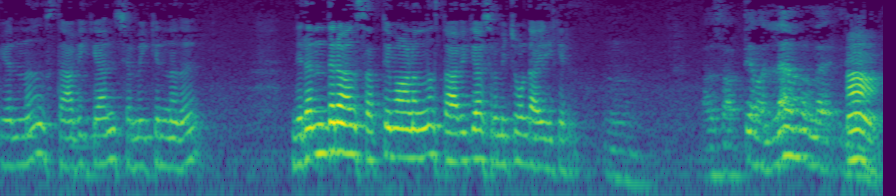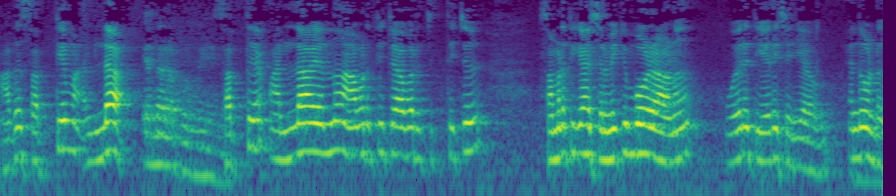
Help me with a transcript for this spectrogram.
എന്ന് സ്ഥാപിക്കാൻ ശ്രമിക്കുന്നത് നിരന്തരം അത് സത്യമാണെന്ന് സ്ഥാപിക്കാൻ ശ്രമിച്ചുകൊണ്ടായിരിക്കരുത്. സത്യമല്ല എന്നുള്ള ആ അത് സത്യമല്ല. സത്യം അല്ല എന്ന് ആവർത്തിച്ച് ആവർത്തിച്ച് സമർത്ഥിക്കാൻ ശ്രമിക്കുമ്പോഴാണ് ഒരു തിയറി ശരിയാകുന്നത് എന്തുകൊണ്ട്?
